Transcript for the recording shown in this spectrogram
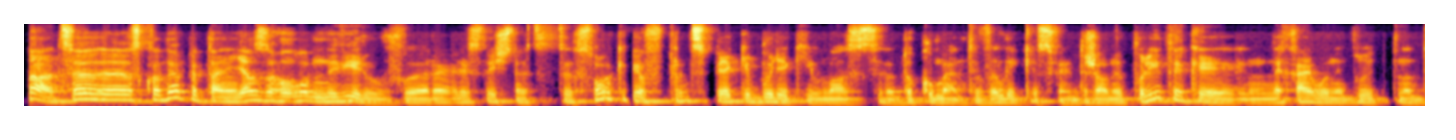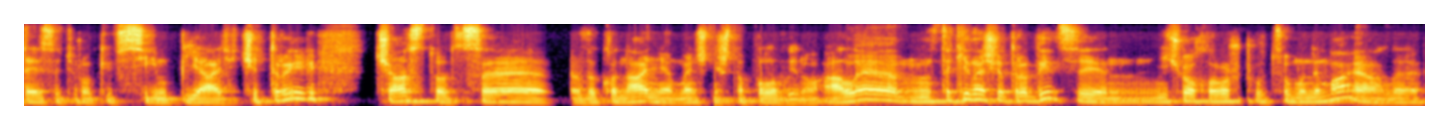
Так, це е, складне питання. Я загалом не вірю в реалістичних цих сроків. В принципі, як і будь-які у нас документи великі в сфері державної політики, нехай вони будуть на 10 років, 7, 5 чи 3, Часто це виконання менш ніж наполовину. Але такі наші традиції нічого хорошого в цьому немає. Але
